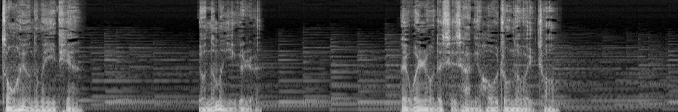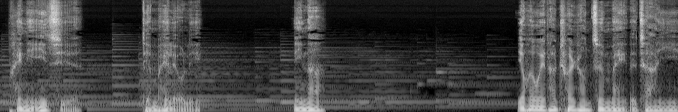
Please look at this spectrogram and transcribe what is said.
总会有那么一天，有那么一个人，会温柔的卸下你厚重的伪装，陪你一起颠沛流离。你呢？也会为他穿上最美的嫁衣，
